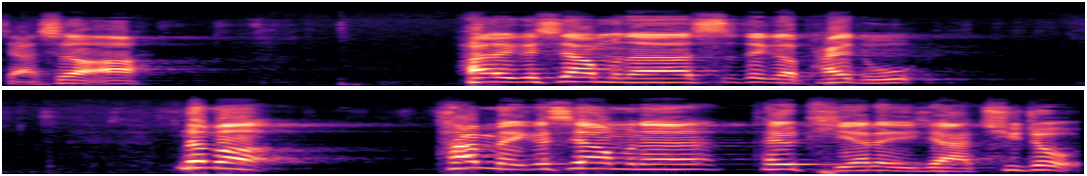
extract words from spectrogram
假设啊。还有一个项目呢，是这个排毒。那么，他每个项目呢，他又体验了一下去皱，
